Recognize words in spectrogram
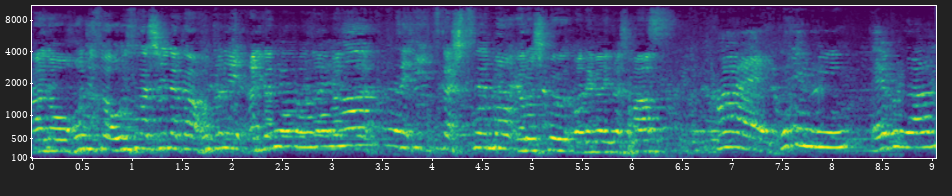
あの本日はお忙しい中、本当にありがとうございます。ぜひいつか出演もよろしくお願いいたします。Hi, good evening, everyone,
